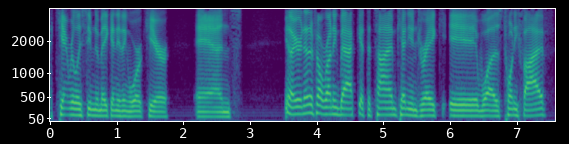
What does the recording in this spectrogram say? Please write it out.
I can't really seem to make anything work here. And, you know, you're an NFL running back at the time. Kenyon Drake it was 25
